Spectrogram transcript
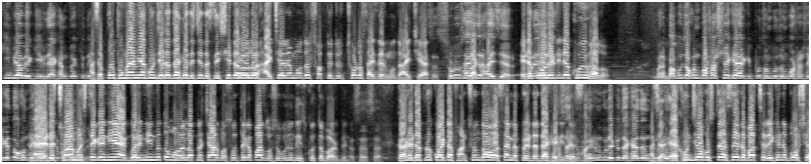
কীভাবে কি? দেখান তো একটু আচ্ছা প্রথমে আমি এখন যেটা দেখাতে চাইতেছি সেটা হলো হাই চেয়ারের মধ্যে সবচেয়ে ছোট সাইজের মধ্যে হাই চেয়ার আচ্ছা, ছোট সাইজের হাই চেয়ার এটা কোয়ালিটিটা খুবই ভালো। মানে বাবু যখন বসা শেখে আর কি প্রথম প্রথম বসা শেখে তখন থেকে হ্যাঁ এটা এটাকে ছয় বসানো মাস থেকে নিয়ে একবারে নিম্নতম হলো আপনার চার বছর থেকে পাঁচ বছর পর্যন্ত ইউজ করতে পারবেন। আচ্ছা আচ্ছা। কারণ এটা আপনার কয়টা ফাংশন দেওয়া আছে আমি আপনার এটা দেখাই আচ্ছা দিতে একটু ফাংশনগুলো একটু দেখা দেন আচ্ছা এখন যে অবস্থা আছে এটা বাচ্চারা এখানে বসে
